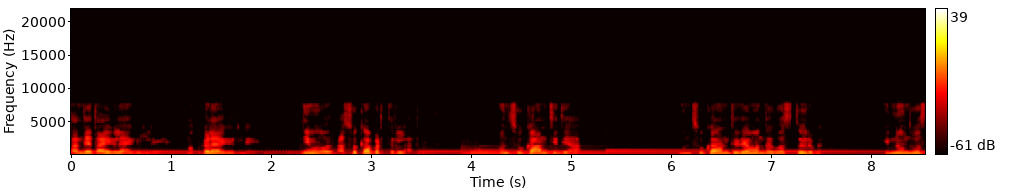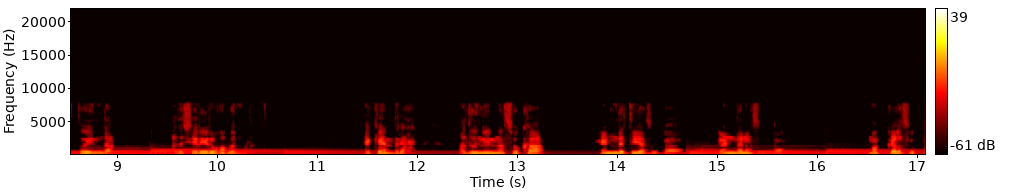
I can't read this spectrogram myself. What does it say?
ತಂದೆ ತಾಯಿಗಳೇ ಆಗಿರ್ಲಿ, ಮಕ್ಕಳೇ ಆಗಿರ್ಲಿ, ನೀವು ಅಸುಖ ಸುಖ ಪಡ್ತಿರಲ್ಲ ಅದರಿಂದ. ಒಂದ್ ಸುಖ ಅಂತಿದ್ಯಾ? ಒಂದ್ ಸುಖ ಅಂತಿದೆ, ಒಂದ್ ವಸ್ತು ಇರ್ಬೇಕು. ಇನ್ನೊಂದು ವಸ್ತುವಿಂದ ಅದು ಶರೀರವೂ ಬಂದ್ಬಿಡುತ್ತೆ. ಯಾಕೆಂದ್ರೆ ಅದು ನಿನ್ನ ಸುಖ, ಹೆಂಡತಿಯ ಸುಖ, ಗಂಡನ ಸುಖ, ಮಕ್ಕಳ ಸುಖ,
